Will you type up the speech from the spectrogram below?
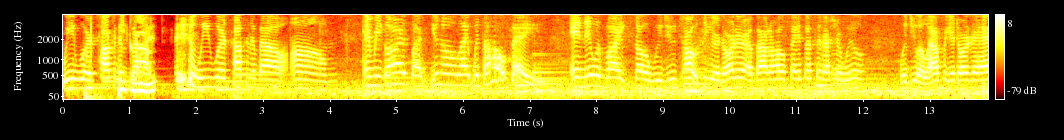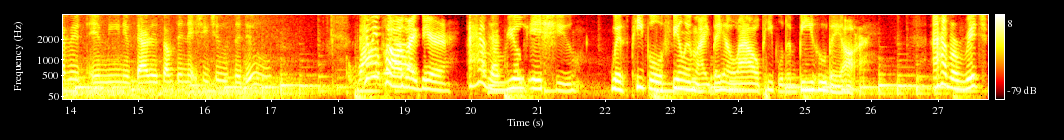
we were talking Speak about we were talking about um, in regards like you know like with the whole phase, and it was like, so would you talk to your daughter about a whole phase? I said I sure will. Would you allow for your daughter to have it? I mean, if that is something that she chooses to do. Can we pause I- right there? I have a real issue with people feeling like they allow people to be who they are. I have a rich,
